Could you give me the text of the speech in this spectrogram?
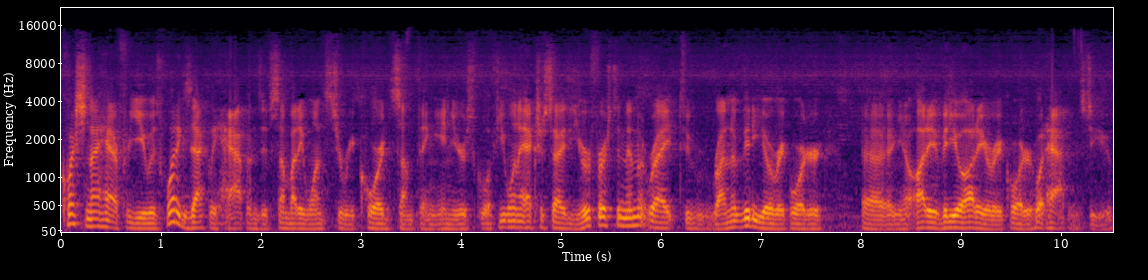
question I have for you is, what exactly happens if somebody wants to record something in your school? If you want to exercise your First Amendment right to run a video recorder uh, you know, audio, video, audio recorder, what happens to you?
